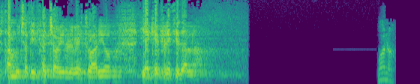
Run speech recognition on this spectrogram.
están muy satisfechos hoy en el vestuario y hay que felicitarlos. Bueno,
